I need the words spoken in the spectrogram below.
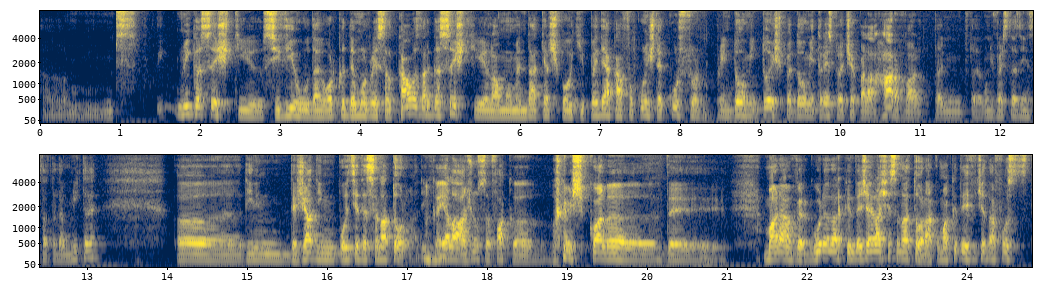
uh, s- nu-i găsești CV-ul, dar oricât de mult vrei să-l cauți, dar găsești la un moment dat chiar și pe Wikipedia că a făcut niște cursuri prin 2012-2013 pe la Harvard, pe universități din Statele Unite, uh, din, deja din poziție de senator, adică el a ajuns să facă școală de mare învergură, dar când deja era și senator. Acum cât de eficient a fost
